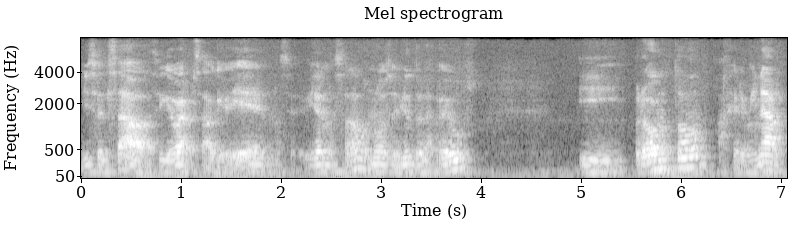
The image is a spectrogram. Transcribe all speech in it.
Hice el sábado, así que bueno, el sábado que viene, no sé, viernes, sábado, un nuevo seguimiento de las Beus. Y pronto a germinar,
